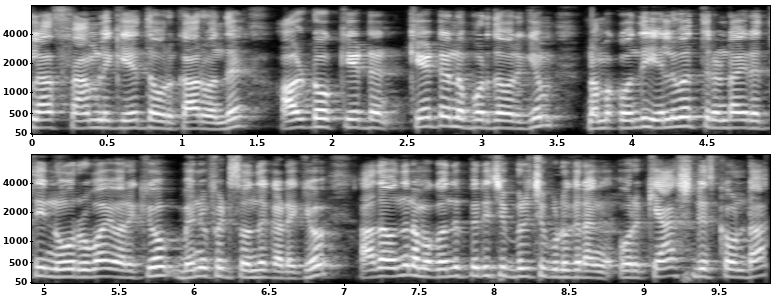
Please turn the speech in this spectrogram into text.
கிளாஸ் ஃபேமிலிக்கு ஏற்ற ஒரு கார் வந்து ஆல்டோ கேட்டன் கேட்டனை பொறுத்த வரைக்கும் நமக்கு வந்து எழுபத்தி ரெண்டாயிரத்தி நூறுரூபாய் வரைக்கும் பெனிஃபிட்ஸ் வந்து கிடைக்கும். அதை வந்து நமக்கு வந்து பிரித்து பிரித்து கொடுக்குறாங்க. ஒரு கேஷ் டிஸ்கவுண்ட்டாக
